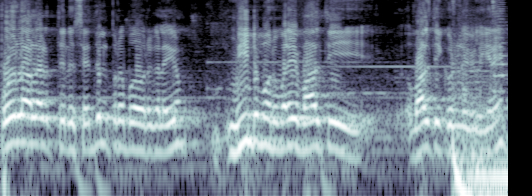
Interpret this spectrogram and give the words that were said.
பொருளாளர் திரு செந்தில் பிரபு அவர்களையும் மீண்டும் ஒரு முறை வாழ்த்தி வாழ்த்தி கொள்ளுகிறேன்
